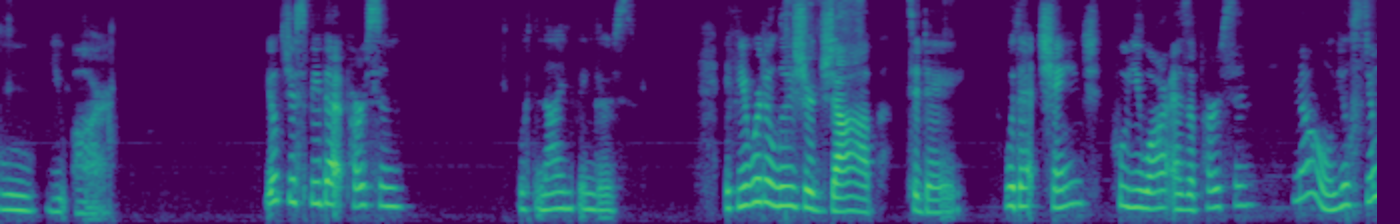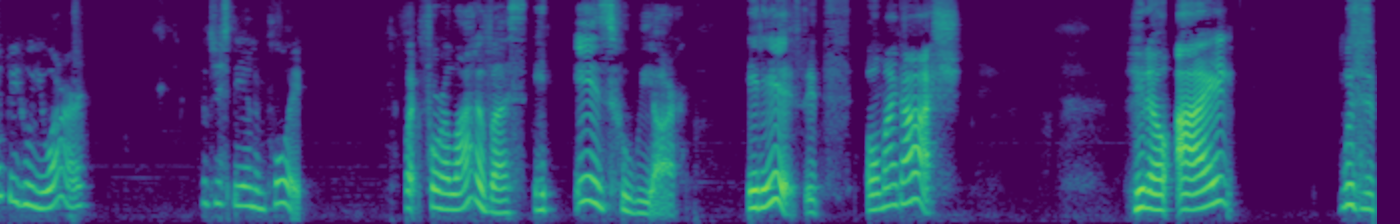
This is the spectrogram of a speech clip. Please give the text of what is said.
who you are. You'll just be that person with nine fingers. If you were to lose your job today, would that change who you are as a person? No, you'll still be who you are. You'll just be unemployed. But for a lot of us, it is who we are. It is. It's, oh my gosh. You know, I was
